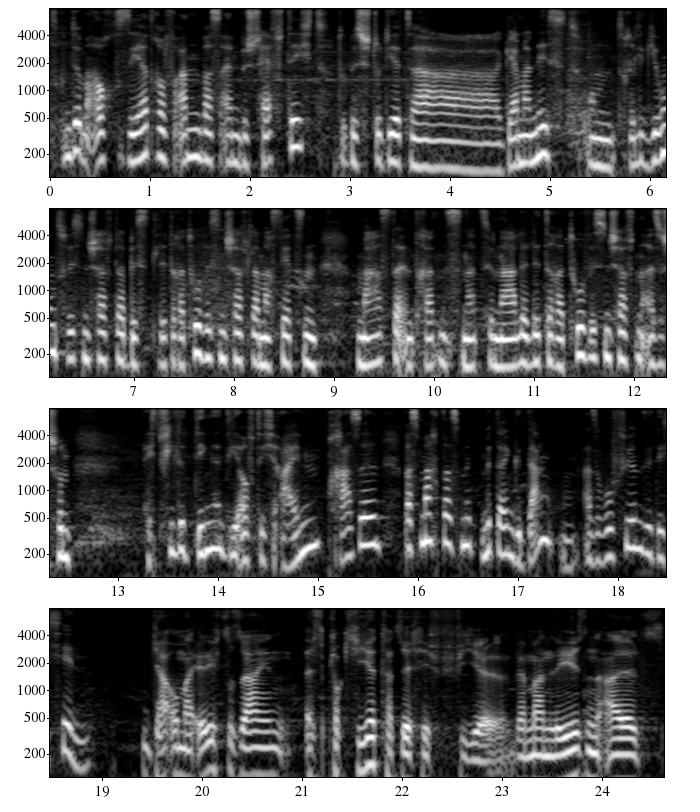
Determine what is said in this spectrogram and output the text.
Es kommt immer auch sehr darauf an, was einen beschäftigt. Du bist studierter Germanist und Religionswissenschaftler, bist Literaturwissenschaftler, machst jetzt einen Master in transnationale Literaturwissenschaften, also schon echt viele Dinge, die auf dich einprasseln. Was macht das mit, mit deinen Gedanken? Also wo führen sie dich hin? Ja, um mal ehrlich zu sein, es blockiert tatsächlich viel. Wenn man Lesen als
